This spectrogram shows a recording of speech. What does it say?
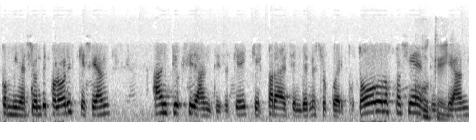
combinación de colores que sean antioxidantes, ¿ok? que es para defender nuestro cuerpo. Todos los pacientes que han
